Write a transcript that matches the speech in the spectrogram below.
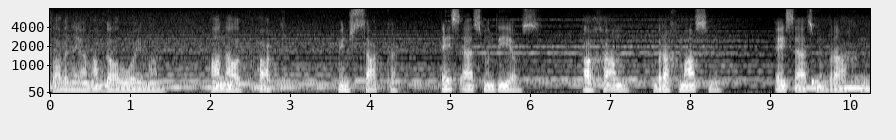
slavenajām apgalvojumam. Analkhak, viņš saka, es esmu Dievs, aham brahmasmi, es esmu Brahma.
